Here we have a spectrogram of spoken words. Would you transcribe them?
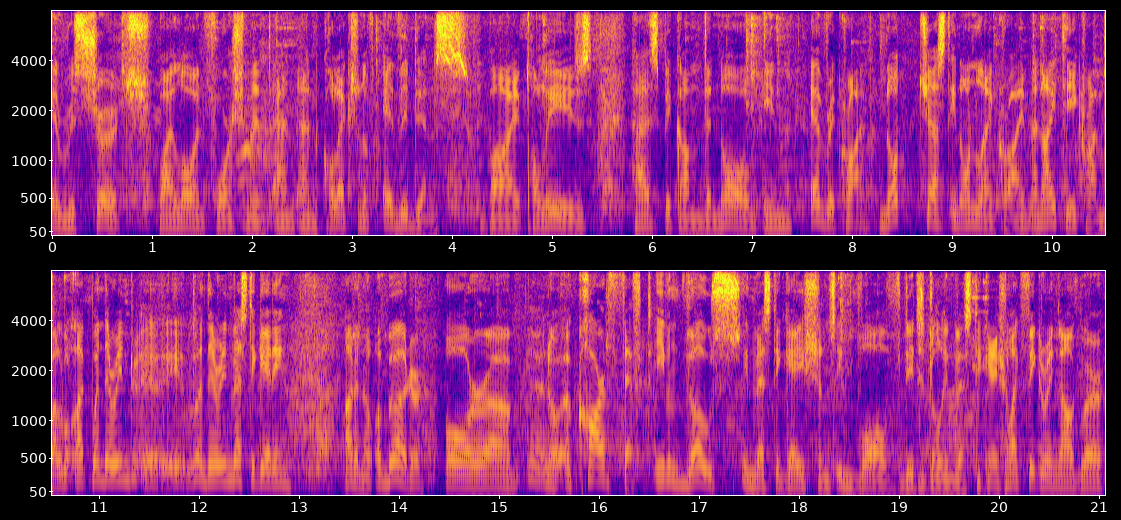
research by law enforcement and, and collection of evidence by police has become the norm in every crime, not just in online crime and IT crime, but like when they're in, uh, when they're investigating, I don't know, a murder or um, you know a car theft. Even those investigations involve digital investigation, like figuring out where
